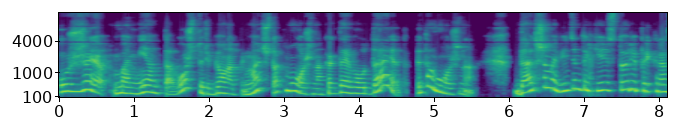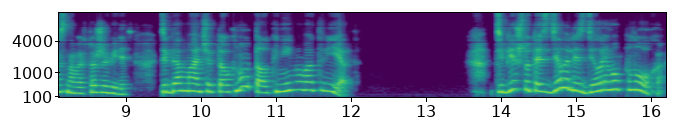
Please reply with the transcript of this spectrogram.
уже момент того, что ребенок понимает, что так можно. Когда его ударят, это можно. Дальше мы видим такие истории прекрасно, вы их тоже видите. Тебя мальчик толкнул, толкни его в ответ. Тебе что-то сделали, сделай ему плохо.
